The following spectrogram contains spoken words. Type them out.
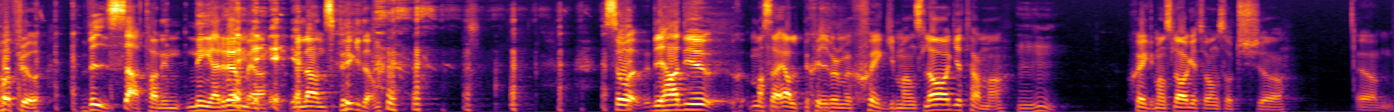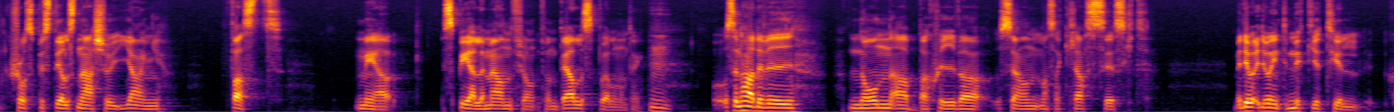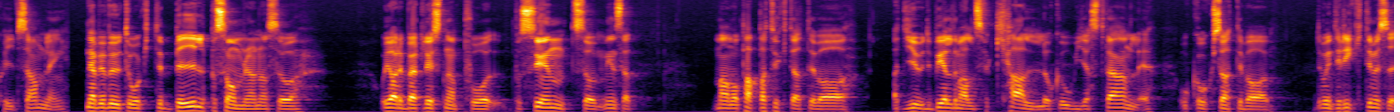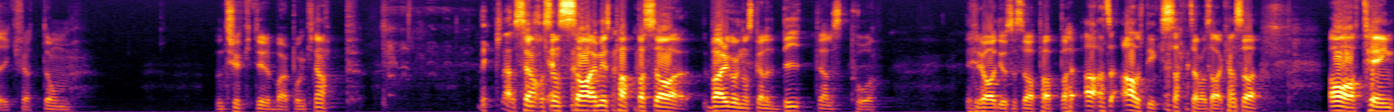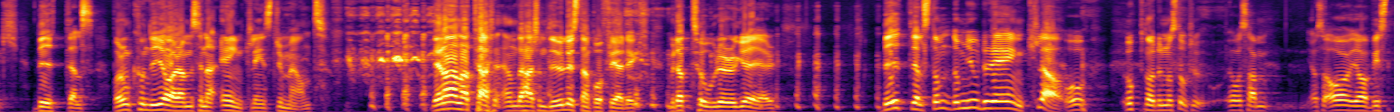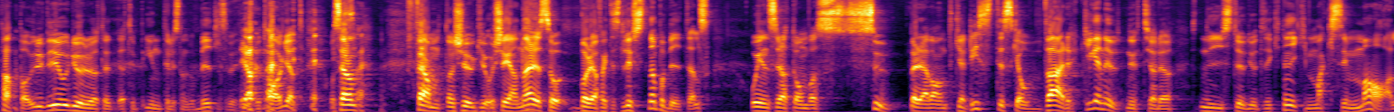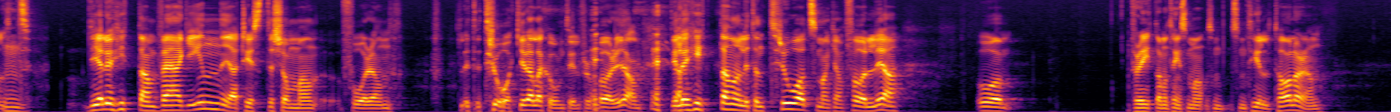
Bara för att visa att han är nere med, med landsbygden. Så vi hade ju massa LP-skivor med Skäggmanslaget hemma. Skäggmanslaget var en sorts uh, um, Crosby, Stills, Nash och Young. Fast med spelemän från, från Delsbo eller någonting. Och sen hade vi någon ABBA-skiva och sen massa klassiskt. Men det var, det var inte mycket till skivsamling. När vi var ute och åkte bil på somrarna så och jag hade börjat lyssna på, på synt så minns jag att mamma och pappa tyckte att det var att ljudbilden var alldeles för kall och ogästvänlig. Och också att det var, det var inte riktig musik för att de, de tryckte bara på en knapp. Det Och sen, och sen sa, jag minns pappa sa, varje gång de spelade Beatles på radio så sa pappa, alltså alltid exakt samma sak. Han sa, ja tänk Beatles, vad de kunde göra med sina enkla instrument. Det är något annat än det här som du lyssnar på Fredrik, med datorer och grejer. Beatles, de, de gjorde det enkla och uppnådde något stort. Jag var så här, jag sa, ja, ja visst pappa. Och det gjorde att jag, typ inte lyssnade på Beatles överhuvudtaget. Och sen 15-20 år senare så började jag faktiskt lyssna på Beatles. Och inser att de var superavantgardistiska och verkligen utnyttjade ny studioteknik maximalt. Det gäller ju att hitta en väg in i artister som man får en lite tråkig relation till från början. Det gäller att hitta någon liten tråd som man kan följa. Och för att hitta någonting som, man, som, som tilltalar en.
